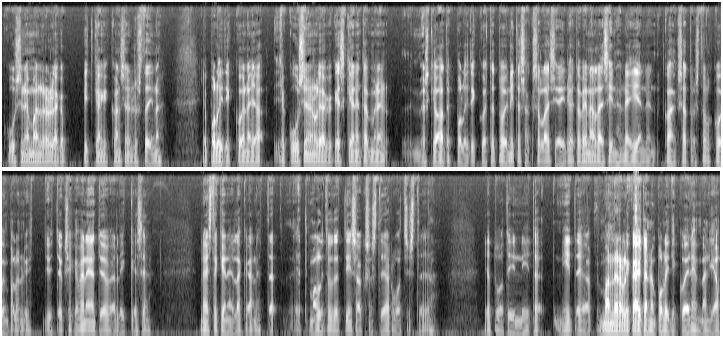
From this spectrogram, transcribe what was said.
Kuusinen ja Manner oli aika pitkäänkin kansanedustajina – ja poliitikkoina. Ja, ja Kuusinen oli aika keskeinen tämmöinen myöskin aatepoliitikko, että toi niitä saksalaisia ideoita. Venäläisiin hän ei ennen 18 ollut kovin paljon yhteyksiä Venäjän työväenliikkeeseen näistä kenelläkään, että, että mallit otettiin Saksasta ja Ruotsista ja, ja tuotiin niitä, niitä. Ja Manner oli käytännön poliitikko enemmän ja,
